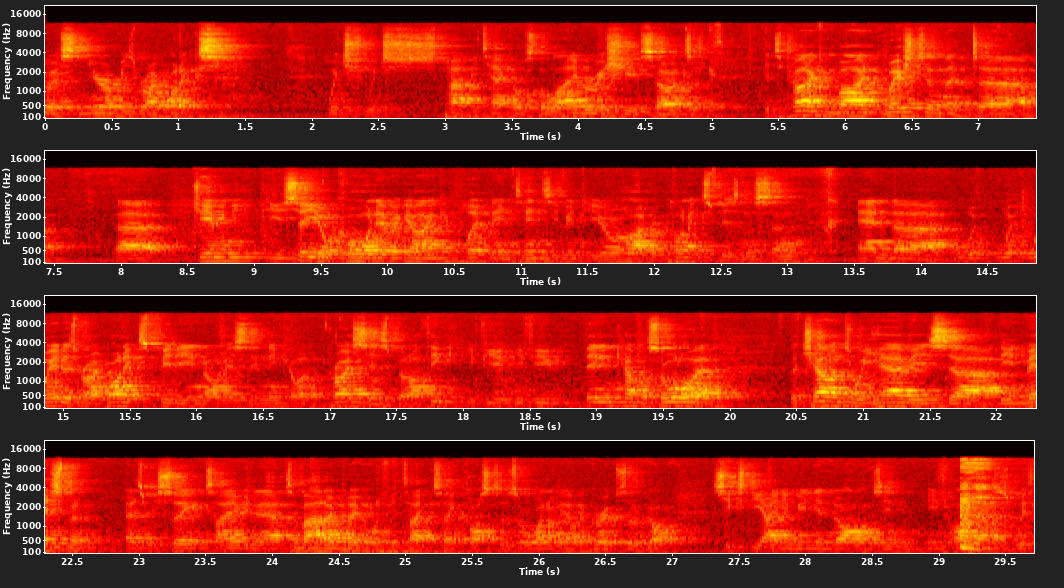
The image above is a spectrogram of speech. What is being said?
US and Europe, is robotics, which, which partly tackles the labour issue. So it's a, it's a kind of combined question that, uh, uh, Jim, do you see your corn ever going completely intensive into your hydroponics business? And, and uh, where does robotics fit in? Obviously, Nicola, the process, but I think if you, if you then encompass all of that, the challenge we have is uh, the investment as we see it, say, even in our tomato people, if you take, say, Costas or one of the other groups that have got 60, 80 million dollars in, in holdings with,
